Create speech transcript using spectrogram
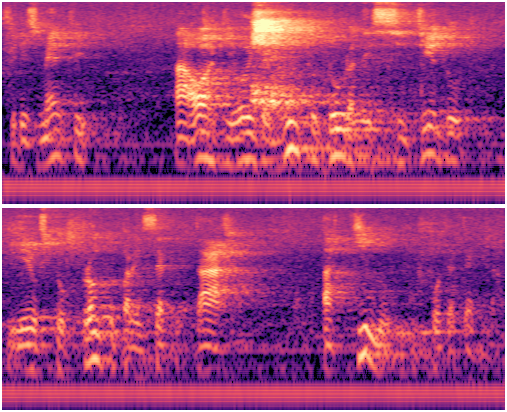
Felizmente, a ordem hoje é muito dura nesse sentido e eu estou pronto para executar aquilo que for determinado.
